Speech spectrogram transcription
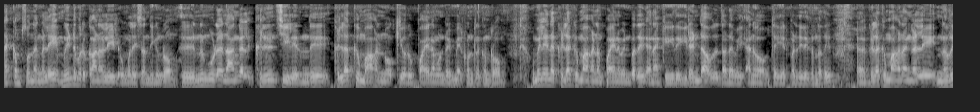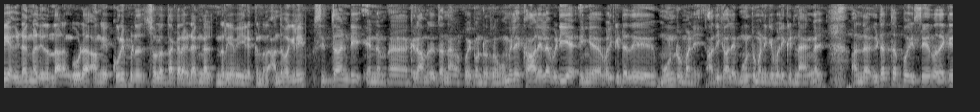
வணக்கம் சொந்தங்களே மீண்டும் ஒரு காணொளியில் உங்களை சந்திக்கின்றோம். இன்னும் கூட நாங்கள் கிளிநொச்சியிலிருந்து கிழக்கு மாகாணம் நோக்கி ஒரு பயணம் ஒன்றை மேற்கொண்டிருக்கின்றோம். உண்மையிலே இந்த கிழக்கு மாகாணம் பயணம் என்பது எனக்கு இது இரண்டாவது தடவை அனுபவத்தை ஏற்படுத்தியிருக்கின்றது. அஹ், கிழக்கு மாகாணங்களிலே நிறைய இடங்கள் இருந்தாலும் கூட அங்கே குறிப்பிட சொல்லத்தக்க இடங்கள் நிறையவே இருக்கின்றன. அந்த வகையிலே சித்தாண்டி என்னும் கிராமத்தில் தான் நாங்கள் போய் கொண்டிருக்கிறோம் உண்மையிலே காலையில் விடிய இங்கே வலிக்கிட்டது மூன்று மணி. அதிகாலை மூன்று மணிக்கு வலிக்கிட்டாங்க அந்த இடத்தை போய் சேர்வதற்கு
